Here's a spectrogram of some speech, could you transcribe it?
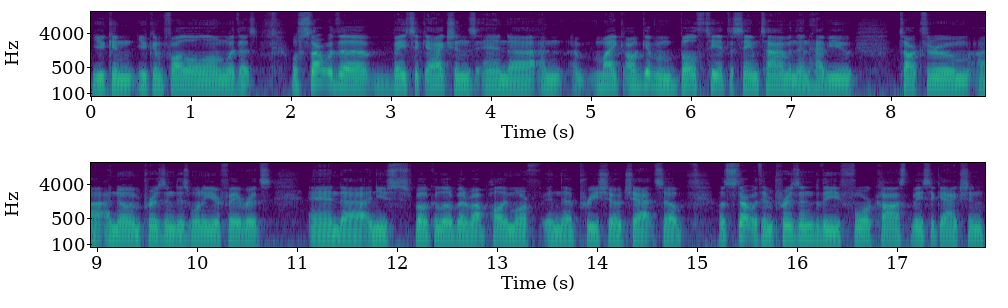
you can you can follow along with us. We'll start with the basic actions, and and Mike, I'll give them both to you at the same time, and then have you talk through them. Uh, I know Imprisoned is one of your favorites, and uh, and you spoke a little bit about Polymorph in the pre-show chat. So let's start with Imprisoned, the four-cost basic action.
